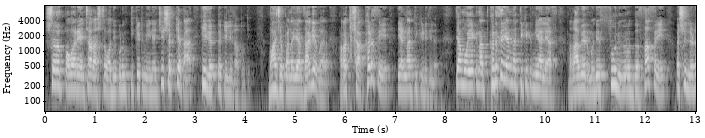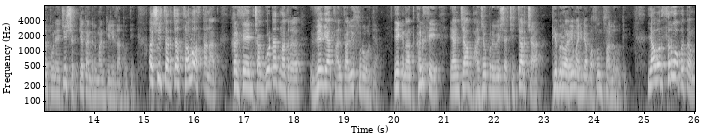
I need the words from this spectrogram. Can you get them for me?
शरद पवार यांच्या राष्ट्रवादीकडून तिकीट मिळण्याची शक्यता ही व्यक्त केली जात होती. भाजपनं या जागेवर रक्षा खडसे यांना तिकीट दिलं. त्यामुळे एकनाथ खडसे यांना तिकीट मिळाल्यास रावेरमध्ये सून विरुद्ध सासरे अशी लढत होण्याची शक्यता निर्माण केली जात होती. अशी चर्चा चालू असतानाच खडसे यांच्या गोटात मात्र वेगळ्याच हालचाली सुरू होत्या. एकनाथ खडसे यांच्या भाजप प्रवेशाची चर्चा फेब्रुवारी महिन्यापासून चालू होती. यावर सर्वप्रथम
